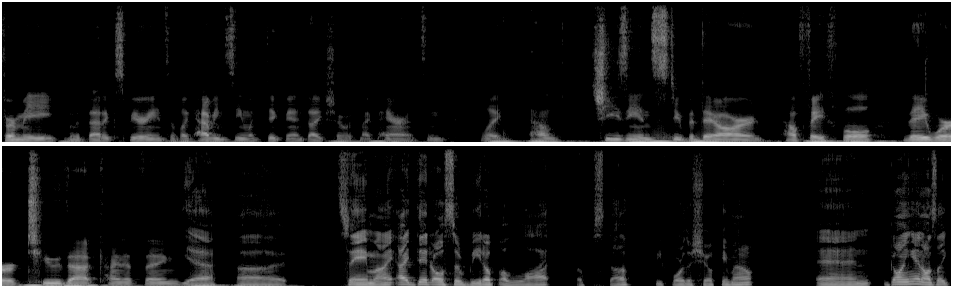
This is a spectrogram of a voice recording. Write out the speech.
for me with that experience of like having seen like Dick Van Dyke show with my parents and like how cheesy and stupid they are and how faithful they were to that kind of thing. Yeah, uh same. I I did also read up a lot of stuff before the show came out. And going in, I was like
